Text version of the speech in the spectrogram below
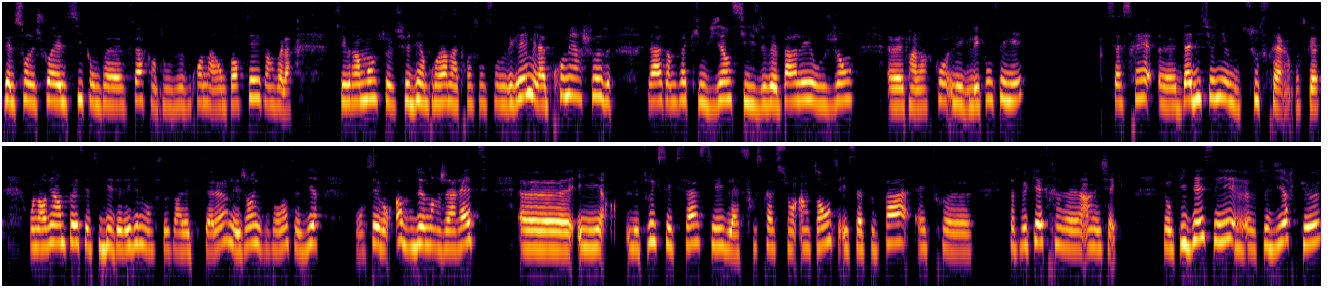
Quels sont les choix LC qu'on peut faire quand on veut prendre à emporter Enfin voilà, c'est vraiment, je, je dis, un programme à 360 degrés. Mais la première chose là, comme ça, qui me vient, si je devais parler aux gens, enfin leur les, les conseiller, ça serait euh, d'additionner ou de soustraire. Parce que on en revient un peu à cette idée des régimes dont je te parlais tout à l'heure. Les gens, ils ont tendance à se dire, bon, c'est bon, hop, demain j'arrête. Euh, et le truc, c'est que ça, c'est de la frustration intense et ça peut pas être, euh, ça peut qu'être un échec. Donc l'idée, c'est mmh. se dire que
